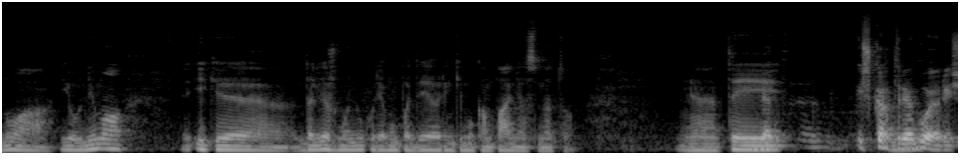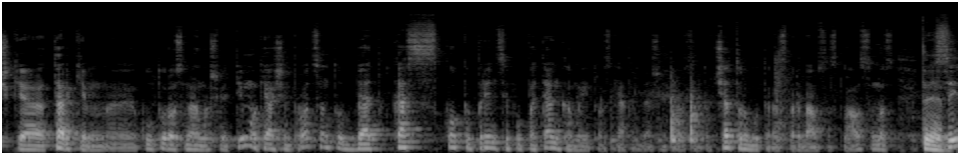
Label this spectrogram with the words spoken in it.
nuo jaunimo iki dalies žmonių, kurie mums padėjo rinkimų kampanijos metu. E, tai... Bet e, iškart reaguoja, reiškia, tarkim, kultūros meno švietimo 40 procentų, bet kas, kokiu principu patenkama į tuos 40 procentų. Čia turbūt yra svarbiausias klausimas. Taip. Visi,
